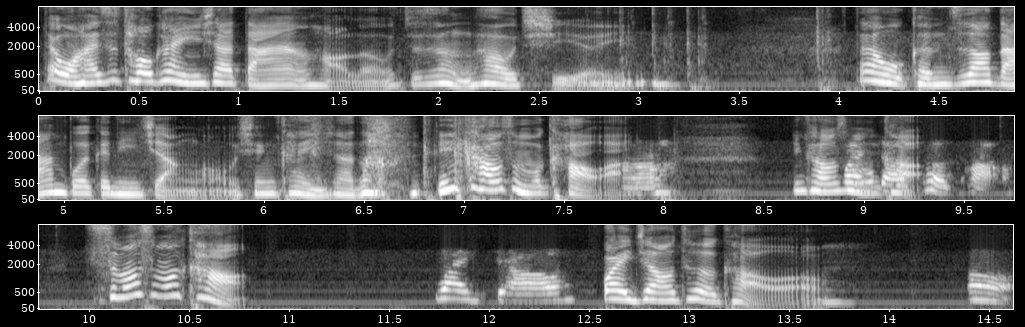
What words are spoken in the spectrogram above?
但我还是偷看一下答案好了，我只是很好奇而已。但我可能知道答案不会跟你讲哦，我先看一下。到 你考什么考啊？你考什么考？特考？什么什么考？外交？外交特考哦。嗯。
